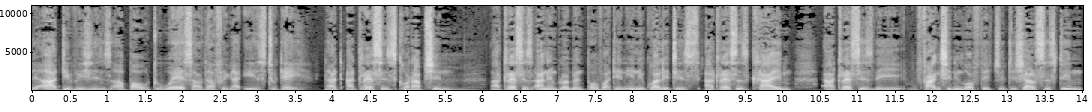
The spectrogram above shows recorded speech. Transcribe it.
There are divisions about where South Africa is today that addresses corruption, addresses unemployment, poverty, and inequalities, addresses crime, addresses the functioning of the judicial system,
